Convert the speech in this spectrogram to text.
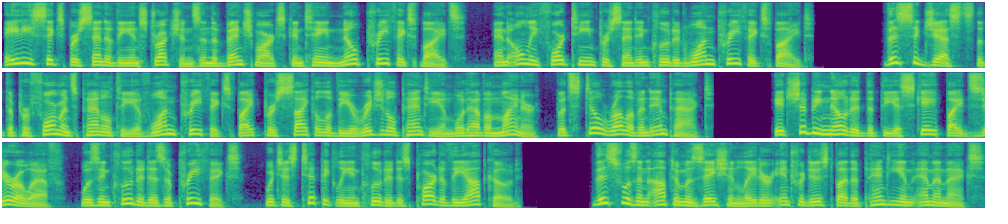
86% of the instructions in the benchmarks contained no prefix bytes, and only 14% included one prefix byte. This suggests that the performance penalty of one prefix byte per cycle of the original Pentium would have a minor, but still relevant impact. It should be noted that the escape byte 0f was included as a prefix, which is typically included as part of the opcode. This was an optimization later introduced by the Pentium MMX,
